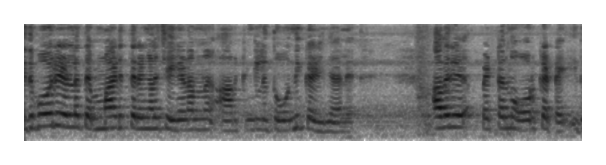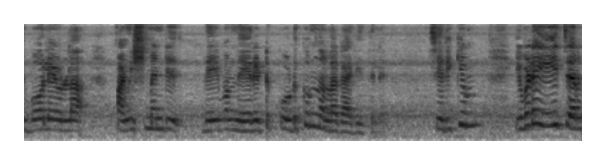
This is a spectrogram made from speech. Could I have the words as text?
ഇതുപോലെയുള്ള തെമ്മാടിത്തരങ്ങൾ ചെയ്യണമെന്ന് ആർക്കെങ്കിലും തോന്നിക്കഴിഞ്ഞാൽ അവർ പെട്ടെന്ന് ഓർക്കട്ടെ ഇതുപോലെയുള്ള പണിഷ്മെന്റ് ദൈവം നേരിട്ട് കൊടുക്കും എന്നുള്ള കാര്യത്തിൽ ശരിക്കും ഇവിടെ ഈ ചെറു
